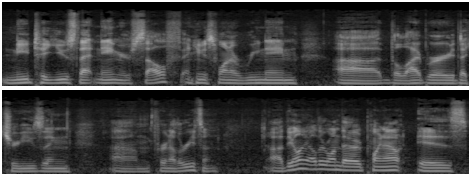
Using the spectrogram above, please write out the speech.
need to use that name yourself and you just want to rename uh, the library that you're using um, for another reason. Uh, the only other one that I would point out is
